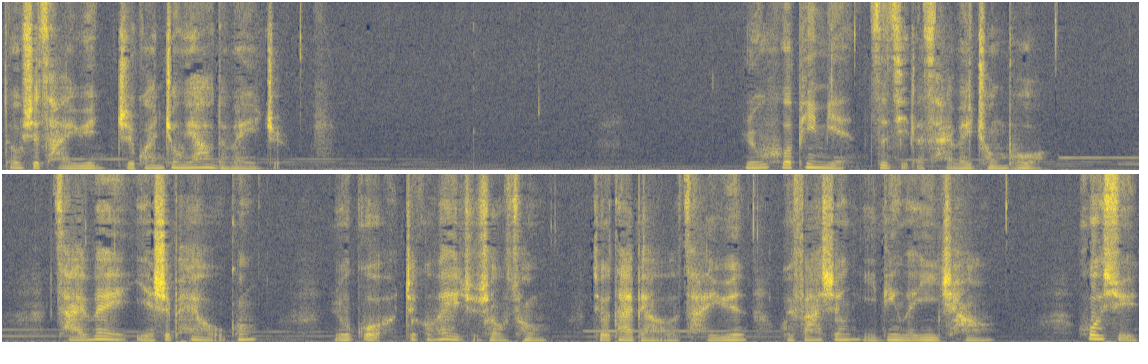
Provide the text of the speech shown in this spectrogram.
都是财运至关重要的位置。如何避免自己的财位冲破？财位也是配偶宫。如果这个位置受冲，就代表了财运会发生一定的异常，或许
